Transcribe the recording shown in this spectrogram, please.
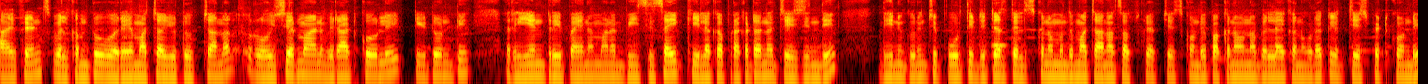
హాయ్ ఫ్రెండ్స్ వెల్కమ్ టు రేమచ్చా YouTube channel Rohit Sharma and Virat Kohli T twenty reentry పైన మన బీసీసీఐ కీలక ప్రకటన చేసింది. దీని గురించి పూర్తి డీటెయిల్స్ తెలుసుకునే ముందు మా ఛానల్ సబ్స్క్రైబ్ చేసుకోండి. పక్కన ఉన్న బెల్ ఐకాన్ కూడా క్లిక్ చేసి పెట్టుకోండి.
